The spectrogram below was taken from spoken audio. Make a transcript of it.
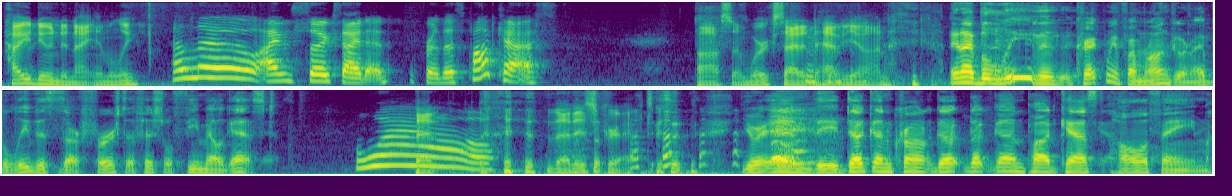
How you doing tonight, Emily? Hello, I'm so excited for this podcast. Awesome. We're excited to have you on. And I believe, correct me if I'm wrong, Jordan, I believe this is our first official female guest. Wow. That, that is correct. You're in the Duck Gun, Chron- Duck Gun Podcast Hall of Fame.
